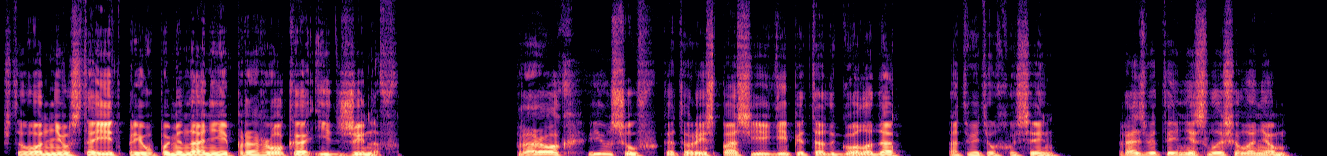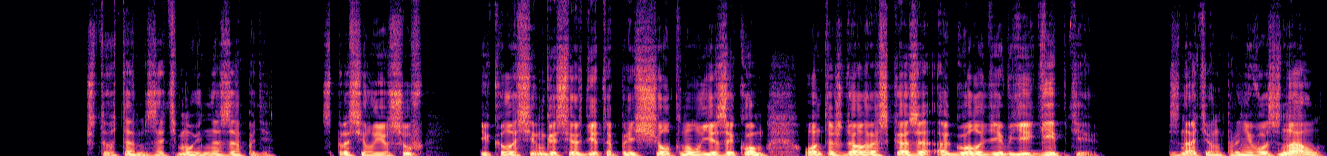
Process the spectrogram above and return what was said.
что он не устоит при упоминании пророка и джинов. «Пророк Юсуф, который спас Египет от голода», — ответил Хусейн. «Разве ты не слышал о нем?» «Что там за тьмой на западе?» — спросил Юсуф, и Колосинга сердито прищелкнул языком. Он-то ждал рассказа о голоде в Египте. Знать он про него знал,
